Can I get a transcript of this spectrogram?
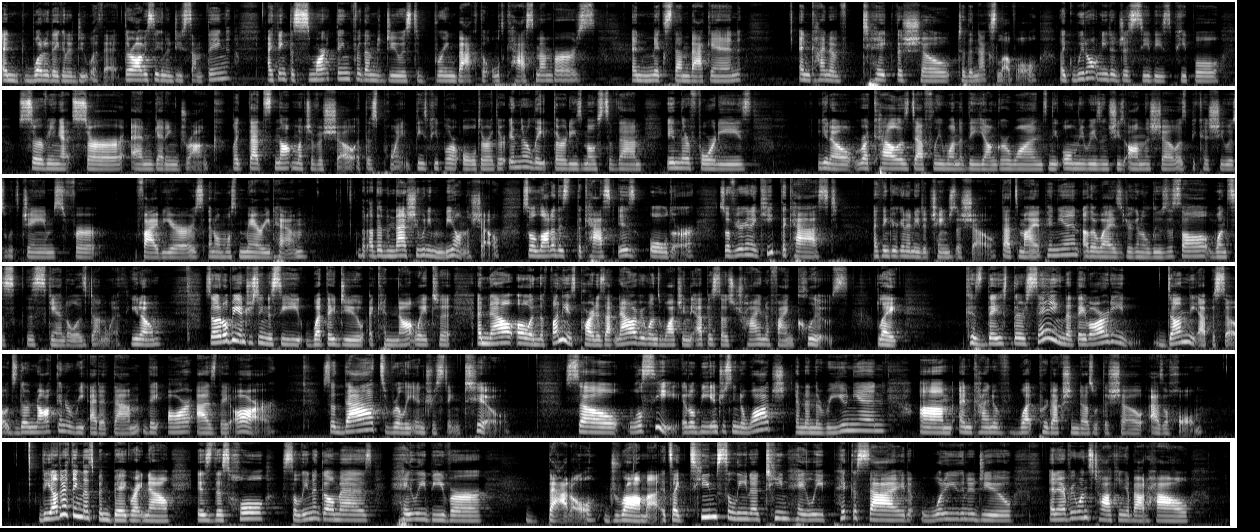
and what are they going to do with it. They're obviously going to do something. I think the smart thing for them to do is to bring back the old cast members and mix them back in and kind of take the show to the next level. Like we don't need to just see these people serving at SUR and getting drunk. Like that's not much of a show at this point. These people are older. They're in their late 30s most of them, in their 40s you know, Raquel is definitely one of the younger ones. And the only reason she's on the show is because she was with James for five years and almost married him. But other than that, she wouldn't even be on the show. So a lot of this, the cast is older. So if you're going to keep the cast, I think you're going to need to change the show. That's my opinion. Otherwise, you're going to lose us all once this, this scandal is done with, you know? So it'll be interesting to see what they do. I cannot wait to. And now, oh, and the funniest part is that now everyone's watching the episodes trying to find clues. Like, because they they're saying that they've already done the episodes. They're not going to re-edit them. They are as they are. So that's really interesting too. So we'll see. It'll be interesting to watch, and then the reunion, um, and kind of what production does with the show as a whole. The other thing that's been big right now is this whole Selena Gomez, Hailey Bieber battle drama. It's like Team Selena, Team Hailey, pick a side. What are you going to do? And everyone's talking about how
